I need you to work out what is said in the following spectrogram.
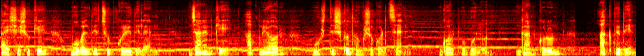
তাই শিশুকে মোবাইল দিয়ে চুপ করে দিলেন। জানেন কি, আপনি ওর মস্তিষ্ক ধ্বংস করছেন। গল্প বলুন, গান করুন, আঁকতে দিন।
